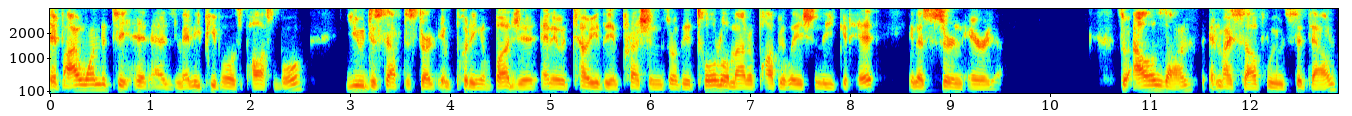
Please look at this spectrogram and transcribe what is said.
if I wanted to hit as many people as possible, you just have to start inputting a budget, and it would tell you the impressions or the total amount of population that you could hit in a certain area. So Alizon and myself, we would sit down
